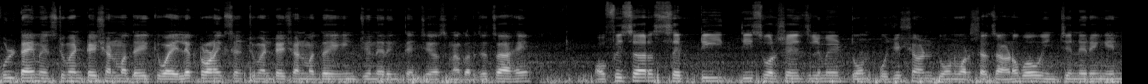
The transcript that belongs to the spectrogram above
फुल टाईम इन्स्ट्रुमेंटेशनमध्ये किंवा इलेक्ट्रॉनिक्स इन्स्ट्रुमेंटेशनमध्ये इंजिनिअरिंग त्यांचे असणं गरजेचं आहे. ऑफिसर सेफ्टी तीस वर्ष एज लिमिट दोन पोझिशन दोन वर्षाचा अनुभव इंजिनिअरिंग इन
